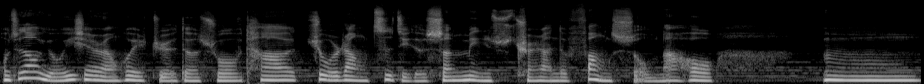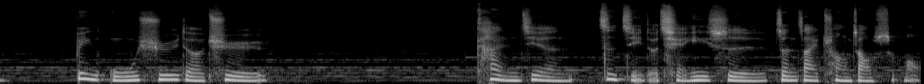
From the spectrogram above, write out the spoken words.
我知道有一些人会觉得说，他就让自己的生命全然的放手，然后。嗯，并无需的去看见自己的潜意识正在创造什么，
